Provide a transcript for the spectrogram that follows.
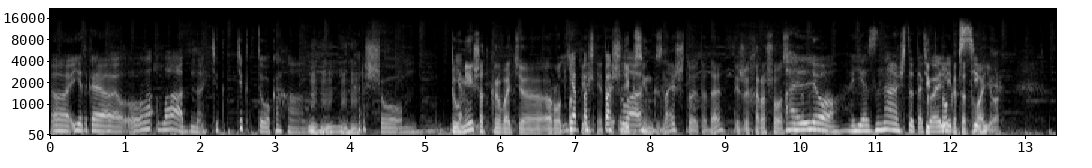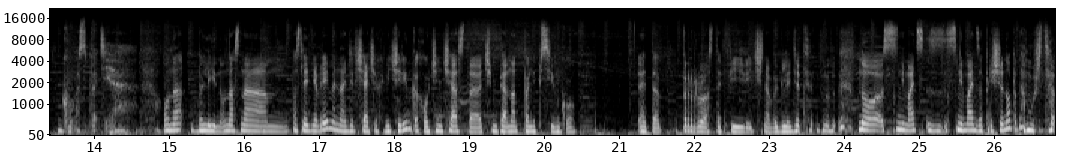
Э, и я такая, «Ла- ладно, тик- ТикТок, ага, хорошо. Ты Я- умеешь открывать э, рот Я под пош- песней? пошла. Lip sync, знаешь, что это, да? Ты же хорошо осведомлена. Алло, я знаю, что такое ТикТок это твое. Господи. У нас, блин, у нас на последнее время на девчачьих вечеринках очень часто чемпионат по lip sync у. Это просто феерично выглядит. Но снимать, снимать запрещено, потому что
